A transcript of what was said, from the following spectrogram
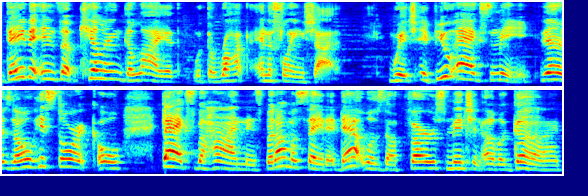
David ends up killing Goliath with a rock and a slingshot. Which, if you ask me, there's no historical facts behind this, but I'm gonna say that that was the first mention of a gun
